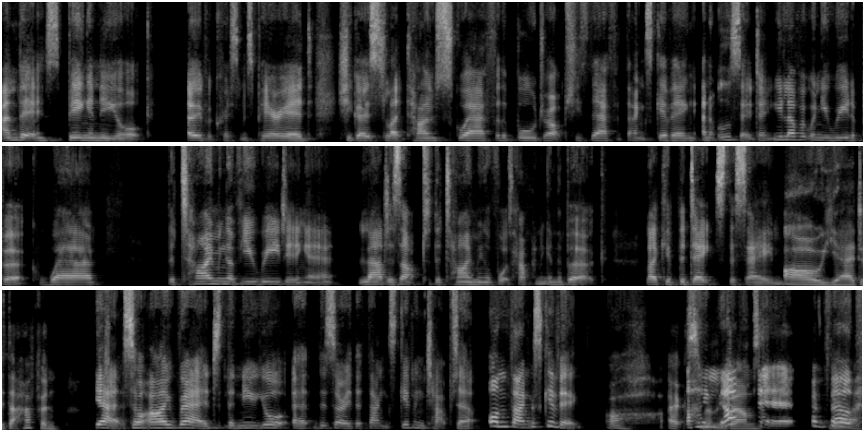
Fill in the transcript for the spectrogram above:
And this being in New York over Christmas period. She goes to like Times Square for the ball drop. She's there for Thanksgiving. And also, don't you love it when you read a book where the timing of you reading it ladders up to the timing of what's happening in the book? Like if the date's the same. Oh yeah, did that happen? Yeah. So I read the New York, uh, the sorry, the Thanksgiving chapter on Thanksgiving. Oh, excellently I done. loved it. I felt, Yeah.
